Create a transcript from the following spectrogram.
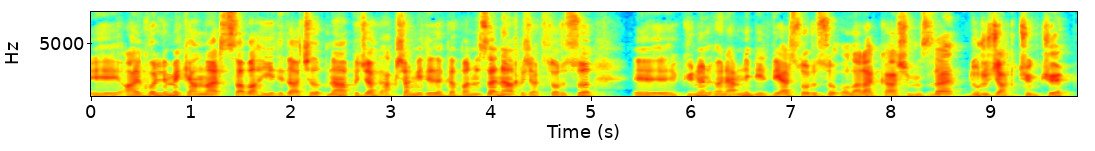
e, alkollü mekanlar sabah 7'de açılıp ne yapacak, akşam 7'de kapanırsa ne yapacak sorusu e, günün önemli bir diğer sorusu olarak karşımızda duracak. Çünkü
